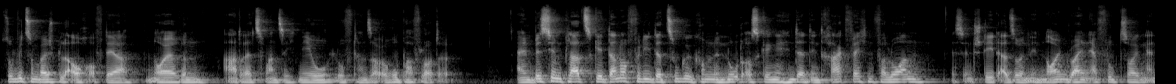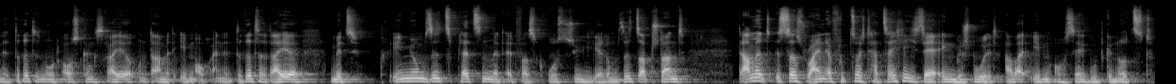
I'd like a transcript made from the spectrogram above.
so wie zum Beispiel auch auf der neueren A320 Neo Lufthansa Europaflotte. Ein bisschen Platz geht dann noch für die dazugekommenen Notausgänge hinter den Tragflächen verloren. Es entsteht also in den neuen Ryanair-Flugzeugen eine dritte Notausgangsreihe und damit eben auch eine dritte Reihe mit Premium-Sitzplätzen mit etwas großzügigerem Sitzabstand. Damit ist das Ryanair-Flugzeug tatsächlich sehr eng bestuhlt, aber eben auch sehr gut genutzt.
